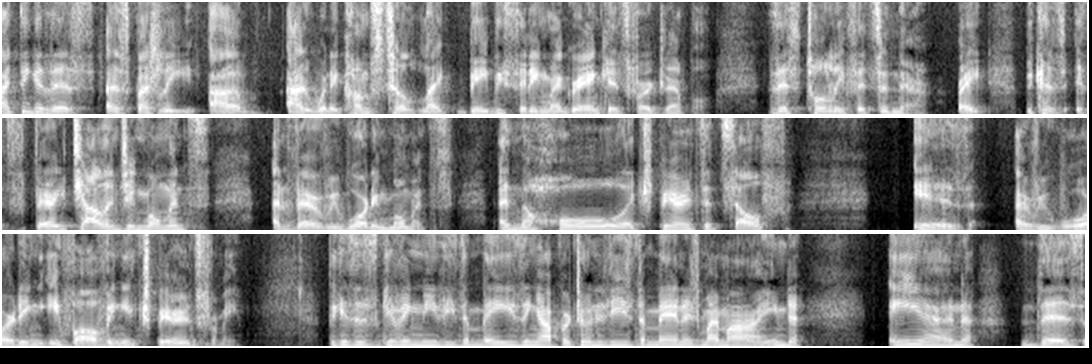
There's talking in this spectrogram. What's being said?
I think of this especially uh, when it comes to like babysitting my grandkids, for example. This totally fits in there, right? Because it's very challenging moments and very rewarding moments. And the whole experience itself is a rewarding, evolving experience for me because it's giving me these amazing opportunities to manage my mind and this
